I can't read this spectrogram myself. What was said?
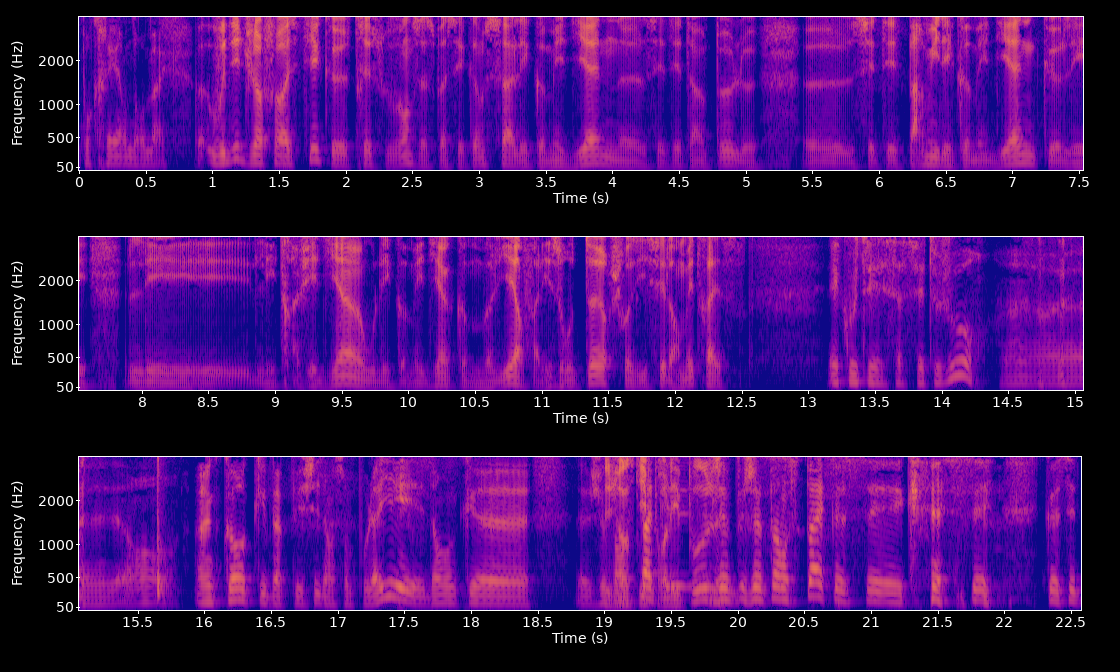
pour créer Andromaque. Vous dites, Georges Forestier, que très souvent, ça se passait comme ça. Les comédiennes, euh, c'était un peu le. c'était parmi les comédiennes que les, les, les tragédiens ou les comédiens comme Molière, enfin les auteurs, choisissaient leur maîtresse. Écoutez, ça se fait toujours. Hein, euh, un coq qui va pêcher dans son poulailler. Donc, euh, je pense pas pour que, je, je, pense pas que c'est que c'est que c'est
